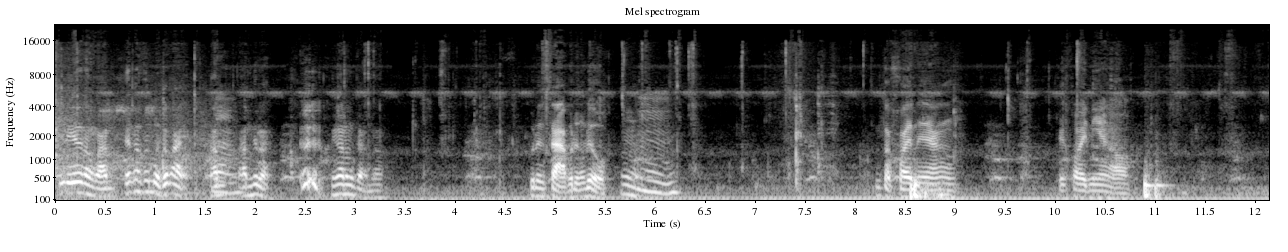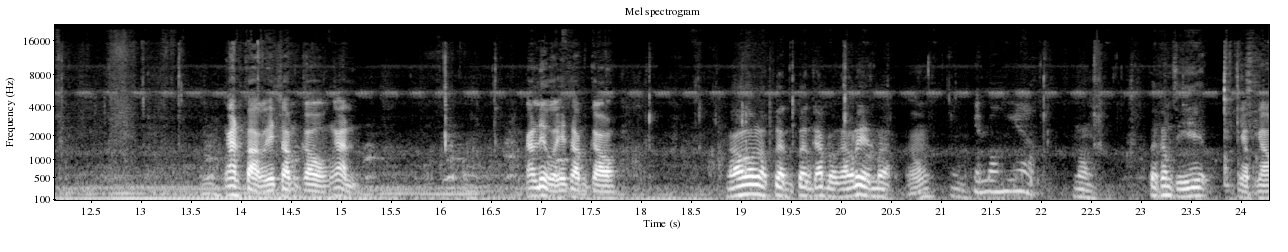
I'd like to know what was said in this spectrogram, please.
ที่นี่ต้องหวานเที่ยงกันเสมอกับไอ้อ่าทำอันนี้แหละเที่ยงกันต้องกันเนาะผู้หนึงสาผู้หนึงเร็วอืมอืมมันต้องคอยเนียงค่อยๆเนียงเอางานฝากกับเฮ็ดซ้ำเก่างานงานเร็วกว่าเฮ็ดซ้ำเก่าเราเพื่อนเพื่อนครับเราเราเล่นมาเอ้าเห็นบ้องเฮียน้องเพื่อนคำสีเงียบเหงา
